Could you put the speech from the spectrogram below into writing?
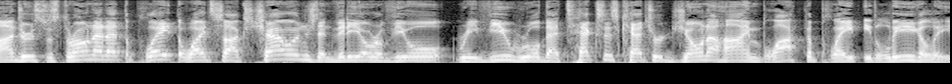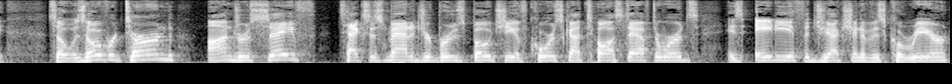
Andrus was thrown out at the plate. The White Sox challenged, and video review, review ruled that Texas catcher Jonah Heim blocked the plate illegally. So it was overturned. Andrus safe. Texas manager Bruce Bochy, of course, got tossed afterwards, his 80th ejection of his career.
